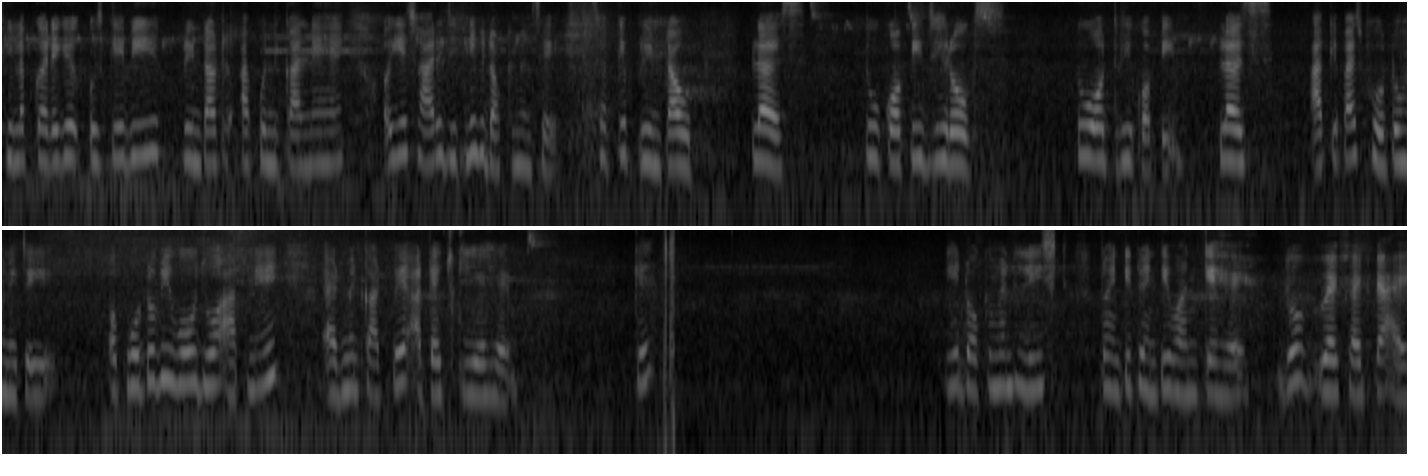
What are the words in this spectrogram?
फिलअप करेंगे, उसके भी प्रिंट आउट आपको निकालने हैं। और ये सारे जितने भी डॉक्यूमेंट्स है, सबके print out plus two copy xerox two और थ्री कॉपी प्लस आपके पास फ़ोटो होने चाहिए। और फ़ोटो भी वो जो आपने एडमिट कार्ड पे अटैच किए हैं। ओके ये डॉक्यूमेंट लिस्ट 2021 के है जो वेबसाइट पे आए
